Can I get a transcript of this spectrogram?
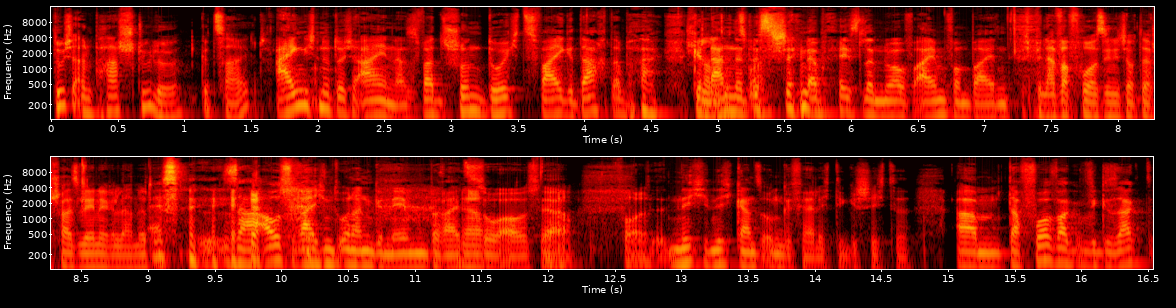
durch ein paar Stühle gezeigt. Eigentlich nur durch einen. Also es war schon durch zwei gedacht, aber gelandet zwei. ist Shayna Baszler nur auf einem von beiden. Ich bin einfach froh, dass sie nicht auf der scheiß Lehne gelandet ist. Sah ausreichend unangenehm bereits Ja. so aus, ja. Ja, voll. Nicht, nicht ganz ungefährlich, die Geschichte. Ähm, davor war, wie gesagt,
